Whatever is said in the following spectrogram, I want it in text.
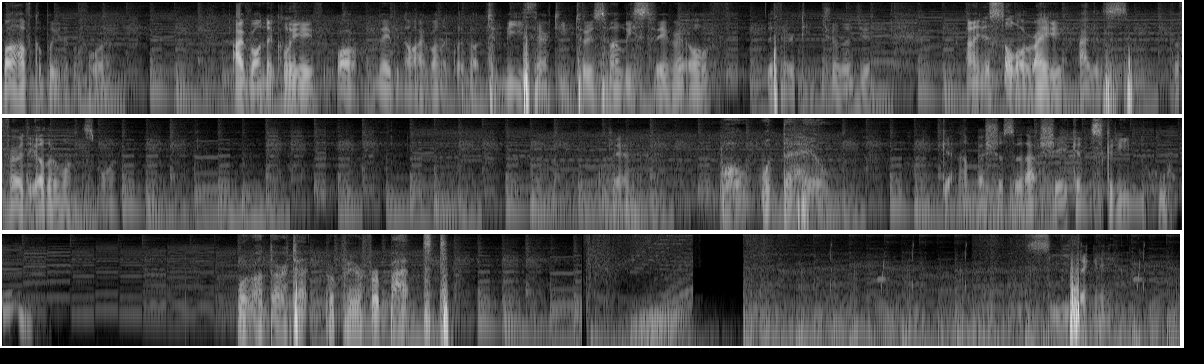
But I have completed it before. Ironically, or maybe not ironically, but to me 13.2 is my least favourite of the 13 trilogy. I mean, it's still alright, I just prefer the other ones more. Okay, Whoa, what the hell? getting ambitious with that shaking screen. We're under attack. Prepare for bat. C thingy.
